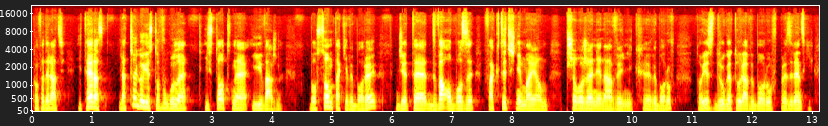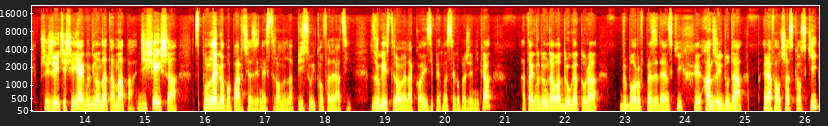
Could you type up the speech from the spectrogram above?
Konfederacji. I teraz, dlaczego jest to w ogóle istotne i ważne? Bo są takie wybory, gdzie te dwa obozy faktycznie mają przełożenie na wynik e, wyborów. To jest druga tura wyborów prezydenckich. Przyjrzyjcie się, jak wygląda ta mapa. Dzisiejsza wspólnego poparcia z jednej strony dla PiSu i Konfederacji, z drugiej strony dla koalicji 15 października, a tak wyglądała druga tura wyborów prezydenckich Andrzej Duda, Rafał Trzaskowski.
